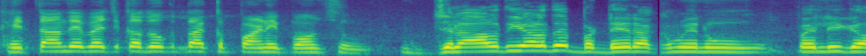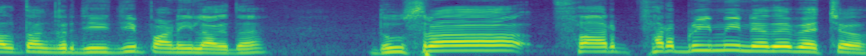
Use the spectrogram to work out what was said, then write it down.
ਖੇਤਾਂ ਦੇ ਵਿੱਚ ਕਦੋਂ ਤੱਕ ਪਾਣੀ ਪਹੁੰਚੂ? ਜਲਾਲਦੀਵਾਲ ਦੇ ਵੱਡੇ ਰਕਮੇ ਨੂੰ ਪਹਿਲੀ ਗੱਲ ਤਾਂ ਗੁਰਜੀਤ ਜੀ ਪਾਣੀ ਲੱਗਦਾ। ਦੂਸਰਾ ਫਰ- ਫਰਵਰੀ ਮਹੀਨੇ ਦੇ ਵਿੱਚ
